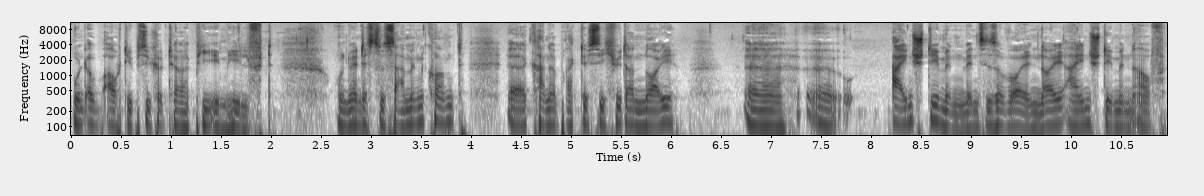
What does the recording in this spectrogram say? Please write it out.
und ob auch die Psychotherapie ihm hilft. Und wenn das zusammenkommt, äh, kann er praktisch sich wieder neu äh, einstimmen, wenn Sie so wollen, neu einstimmen auf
